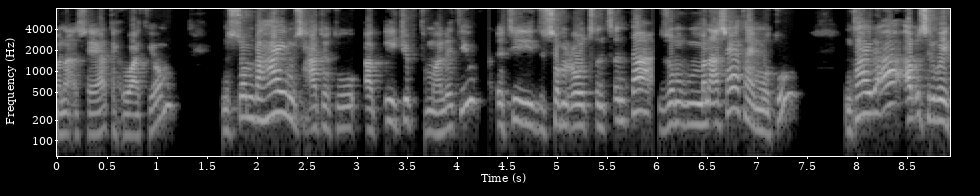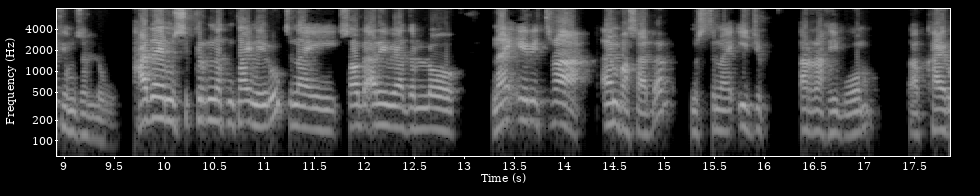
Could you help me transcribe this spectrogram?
መናእሰያት ኣሕዋት ኢዮም ንሶም ደሃይ ምስ ሓተቱ ኣብ ኢጅፕት ማለት ኢዩ እቲ ዝሰምዕዎ ጽንጽንታ እዞም መናእሰያት ኣይሞቱን እንታይ ደኣ ኣብ እስርቤት ኢዮም ዘለዉ ሓደ ምስክርነት እንታይ ነይሩ እቲ ናይ ሳውዲ ኣሬብያ ዘሎ ናይ ኤሪትራ ኣምባሳደር ምስቲ ናይ ኢጅፕት ኣራኺብዎም ኣብ ካይሮ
